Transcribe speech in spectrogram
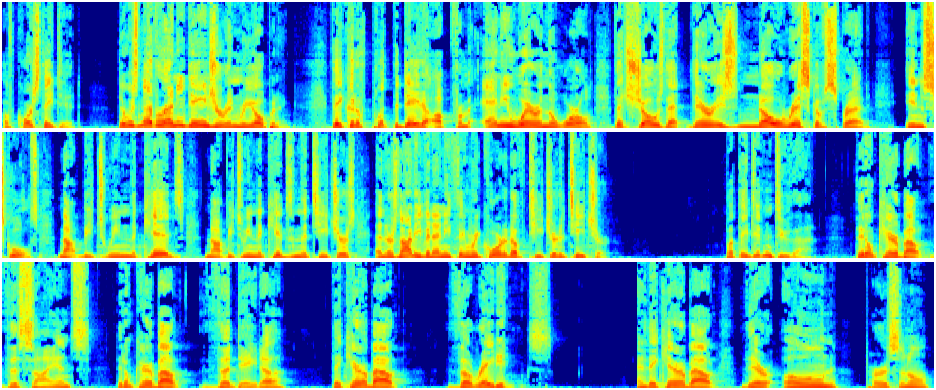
Of course they did. There was never any danger in reopening. They could have put the data up from anywhere in the world that shows that there is no risk of spread in schools, not between the kids, not between the kids and the teachers, and there's not even anything recorded of teacher to teacher. But they didn't do that. They don't care about the science. They don't care about the data. They care about the ratings and they care about their own personal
